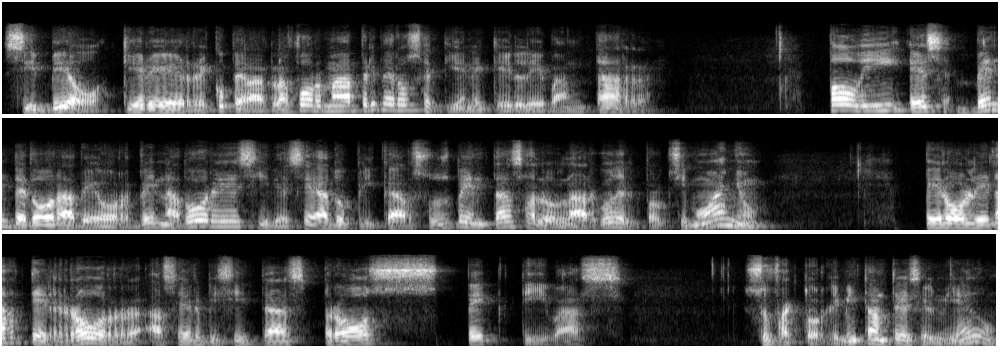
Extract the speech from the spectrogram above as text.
Si Bill quiere recuperar la forma, primero se tiene que levantar. Polly es vendedora de ordenadores y desea duplicar sus ventas a lo largo del próximo año, pero le da terror hacer visitas prospectivas. Su factor limitante es el miedo.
